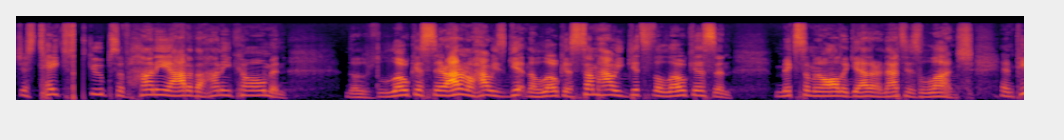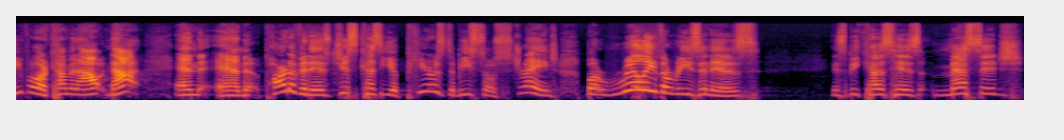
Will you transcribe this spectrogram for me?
just take scoops of honey out of the honeycomb and the locusts there. I don't know how he's getting the locusts. Somehow he gets the locusts and mix them all together, and that's his lunch. And people are coming out, not, and, and part of it is just because he appears to be so strange, but really the reason is, is because his message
